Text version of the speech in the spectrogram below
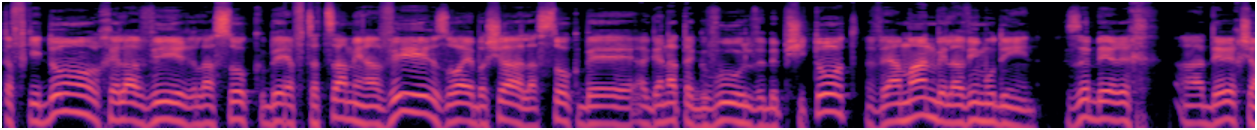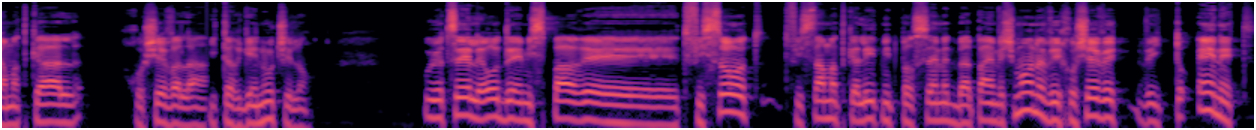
תפקידו, חיל האוויר לעסוק בהפצצה מהאוויר, זרוע היבשה לעסוק בהגנת הגבול ובפשיטות, ואמ"ן בלהביא מודיעין. זה בערך הדרך שהמטכ"ל חושב על ההתארגנות שלו. הוא יוצא לעוד אה, מספר uh, תפיסות, תפיסה מטכ"לית מתפרסמת ב-2008 והיא חושבת והיא טוענת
